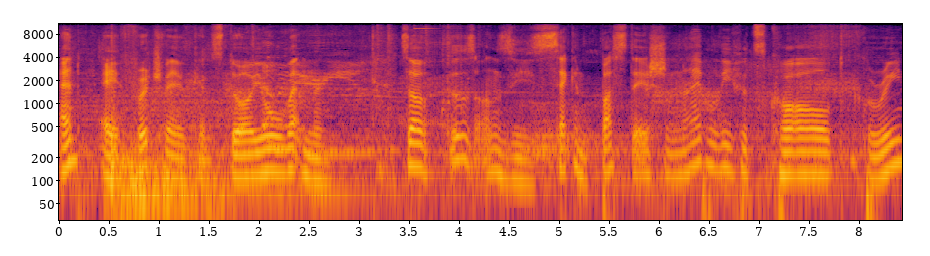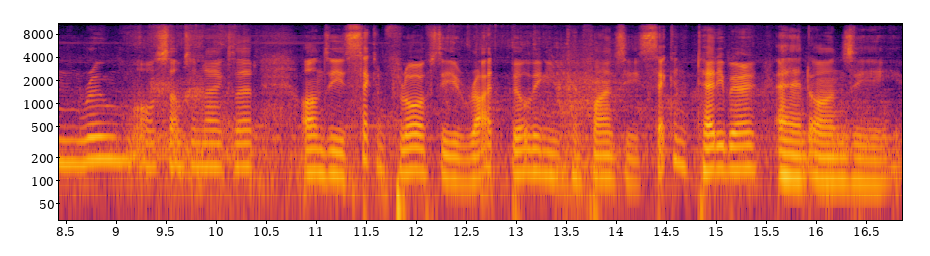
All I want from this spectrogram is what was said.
and a fridge where you can store your weapon. So this is on the second bus station, I believe it's called Green Run or something like that. On the second floor of the right building you can find the second teddy bear. And on the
